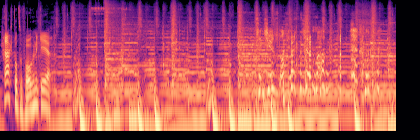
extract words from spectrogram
Graag tot de volgende keer. Yeah.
